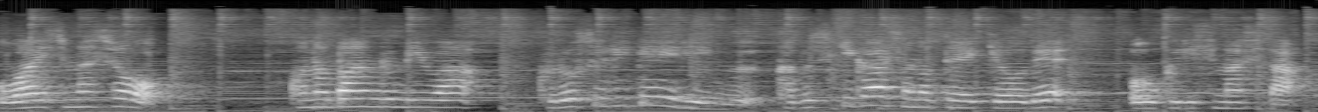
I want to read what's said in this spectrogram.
お会いしましょうこの番組はクロスリテイリング株式会社の提供でお送りしました。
